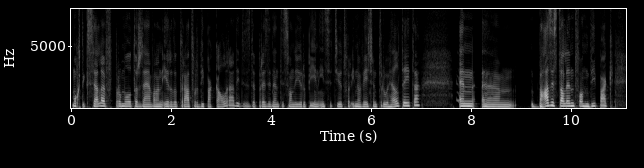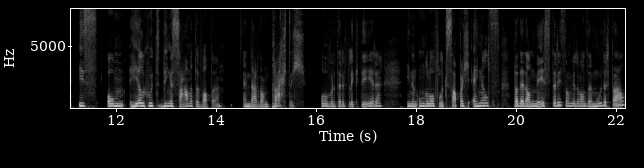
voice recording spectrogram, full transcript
mocht ik zelf promotor zijn van een eredoctoraat voor Deepak Kalra. Dit is de president is van de European Institute for Innovation Through Health Data. En um, het basistalent van Deepak is om heel goed dingen samen te vatten. En daar dan prachtig over te reflecteren in een ongelooflijk sappig Engels, dat hij dan meester is omwille van zijn moedertaal.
